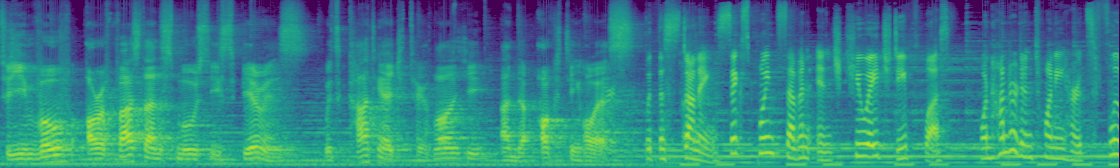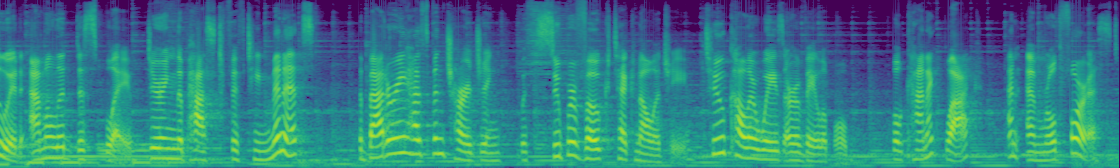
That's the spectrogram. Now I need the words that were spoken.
To involve our fast and smooth experience with cutting-edge technology and the Oxygen OS. With the stunning 6.7-inch QHD Plus 120Hz fluid AMOLED display. During the past 15 minutes, the battery has been charging with SuperVOOC technology. Two colorways are available, Volcanic Black and Emerald Forest.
